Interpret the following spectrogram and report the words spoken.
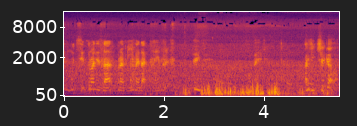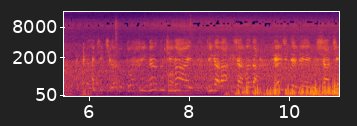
é muito sincronizado pra mim, vai dar câimbra. Entendi. A gente chega lá. A gente chega doutrinando demais. Liga lá e já manda Rede TV aí no chat.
